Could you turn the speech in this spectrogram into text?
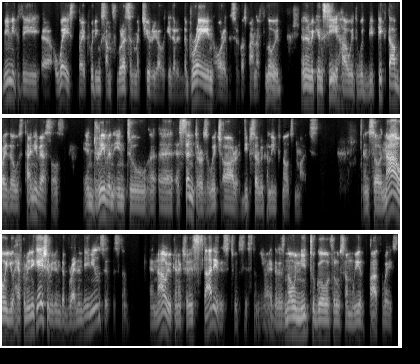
mimic the uh, waste by putting some fluorescent material either in the brain or in the cerebrospinal fluid, and then we can see how it would be picked up by those tiny vessels and driven into uh, uh centers which are deep cervical lymph nodes in mice. And so now you have communication between the brain and the immune system. And now you can actually study these two systems, right? There is no need to go through some weird pathways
